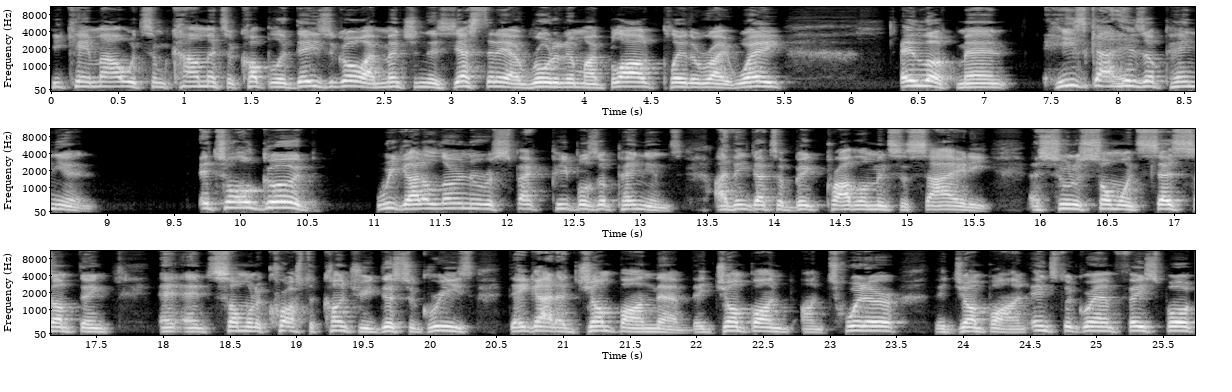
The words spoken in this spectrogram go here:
He came out with some comments a couple of days ago. I mentioned this yesterday. I wrote it in my blog, Play the Right Way. Hey, look, man, he's got his opinion. It's all good. We got to learn to respect people's opinions. I think that's a big problem in society. As soon as someone says something and, and someone across the country disagrees, they got to jump on them. They jump on, on Twitter, they jump on Instagram, Facebook,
